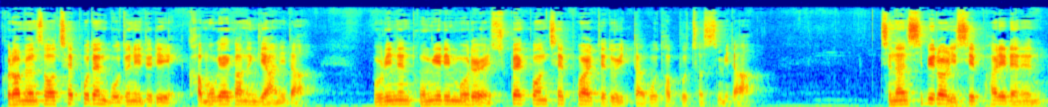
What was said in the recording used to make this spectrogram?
그러면서 체포된 모든 이들이 감옥에 가는 게 아니다. 우리는 동일 인물을 수백 번 체포할 때도 있다고 덧붙였습니다. 지난 11월 28일에는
